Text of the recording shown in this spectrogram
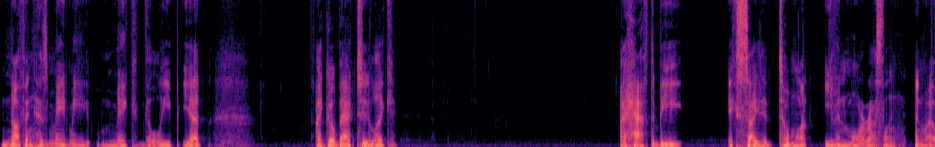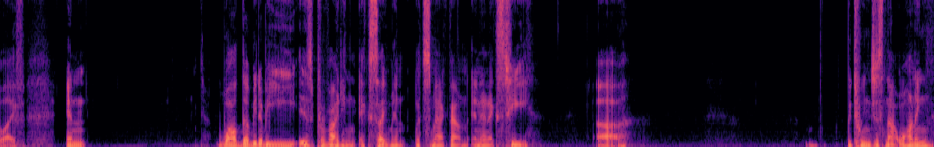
nothing has made me make the leap yet. I go back to like, I have to be excited to want even more wrestling in my life. And while WWE is providing excitement with SmackDown and NXT, uh, between just not wanting,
